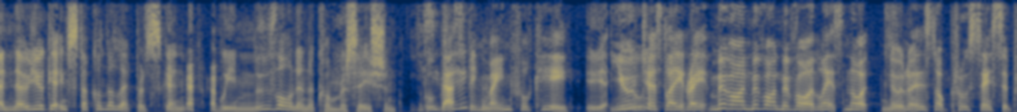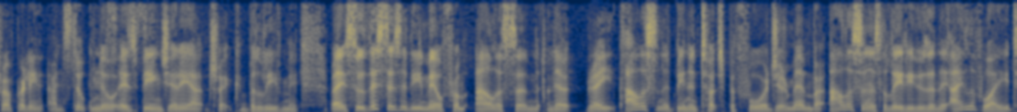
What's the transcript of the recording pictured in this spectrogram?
and now you're getting stuck on the leopard skin. we move on in a conversation. You see, that's being mindful, Kaye. Yeah, You're no- just like right. Move on, move on, move on. Let's not. No, no. let's not process it properly. I'm still No, it's being geriatric, believe me. Right, so this is an email from Alison. Now, right. Alison had been in touch before. Do you remember? Alison is the lady who's in the Isle of Wight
